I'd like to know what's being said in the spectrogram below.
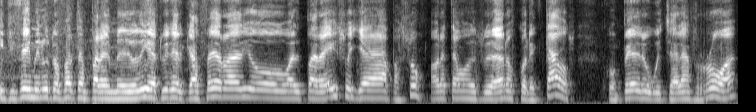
26 minutos faltan para el mediodía. Twitter Café Radio Valparaíso ya pasó. Ahora estamos en Ciudadanos Conectados con Pedro Huichalaf Roa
